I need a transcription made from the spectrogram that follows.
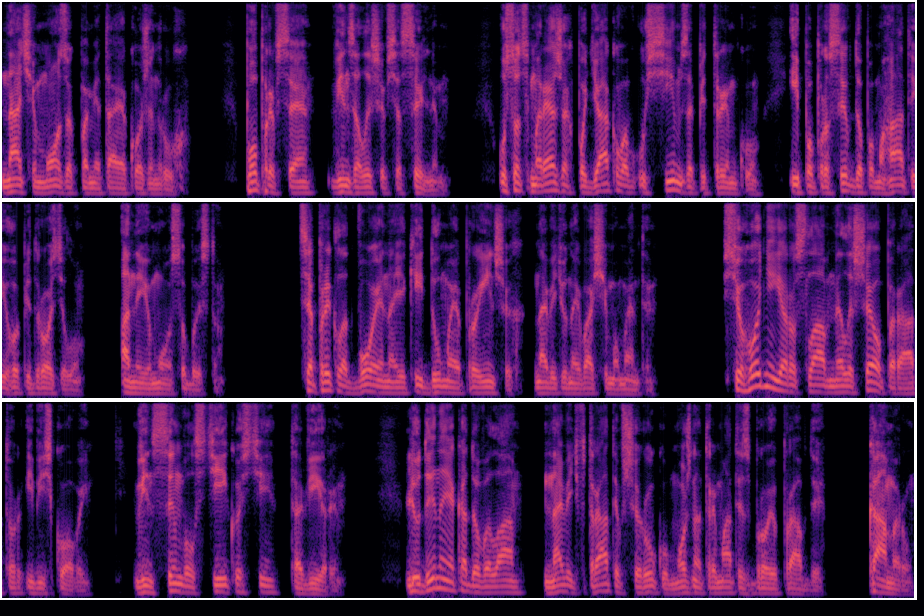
наче мозок пам'ятає кожен рух. Попри все, він залишився сильним. У соцмережах подякував усім за підтримку і попросив допомагати його підрозділу, а не йому особисто. Це приклад воїна, який думає про інших навіть у найважчі моменти. Сьогодні Ярослав не лише оператор і військовий, він символ стійкості та віри. Людина, яка довела, навіть втративши руку, можна тримати зброю правди, камеру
